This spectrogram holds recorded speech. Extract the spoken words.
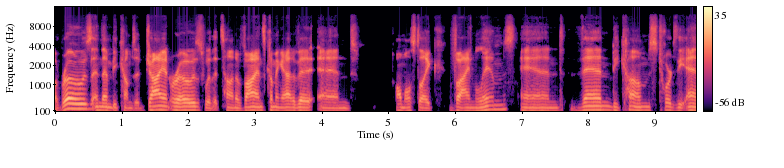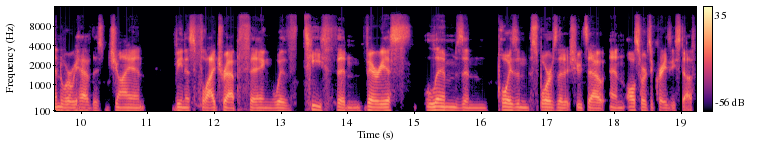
a rose and then becomes a giant rose with a ton of vines coming out of it and almost like vine limbs and then becomes towards the end where we have this giant Venus flytrap thing with teeth and various limbs and poison spores that it shoots out and all sorts of crazy stuff.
